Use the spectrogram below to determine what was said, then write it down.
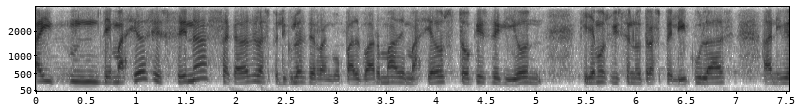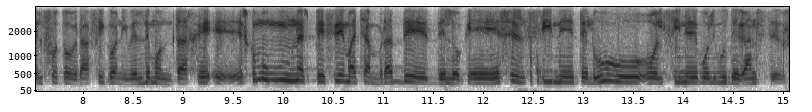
hay mm, demasiadas escenas sacadas de las películas de Rangopal Barma, demasiados toques de guión que ya hemos visto en otras películas, a nivel fotográfico, a nivel de montaje. Eh, Es como una especie de machambrat de, de lo que es el cine telugu o el cine de Bollywood de gángsters.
